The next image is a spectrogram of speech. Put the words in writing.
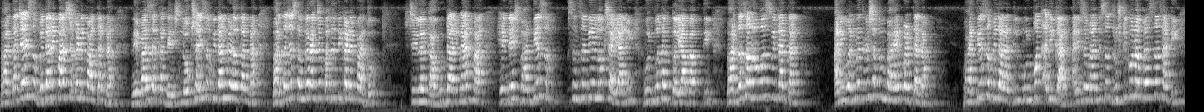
भारताच्या या संवैधानिक वारशाकडे पाहताना नेपाळ सारखा देश लोकशाही संविधान घडवताना भारताच्या संघराज्य पद्धतीकडे पाहतो. श्रीलंका भूटान म्यानमार हे देश भारतीय सं- संसदीय लोकशाही आणि मूलभूत हक्क या बाबतीत भारताचा अनुभव स्वीकारतात आणि वर्णद्वेषातून बाहेर पडताना भारतीय संविधानातील मूलभूत अधिकार आणि समानतेचा दृष्टिकोन अभ्यासण्यासाठी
